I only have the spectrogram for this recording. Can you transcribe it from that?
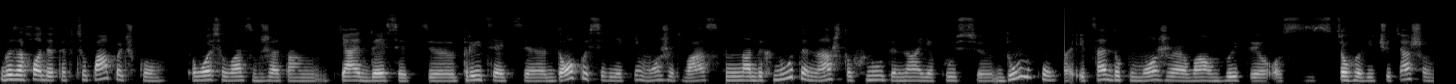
ви заходите в цю папочку. Ось у вас вже там 5, 10, е, 30 дописів, які можуть вас надихнути, наштовхнути на якусь думку, і це допоможе вам вийти ось з цього відчуття, що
